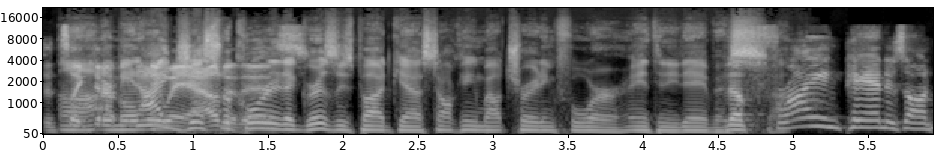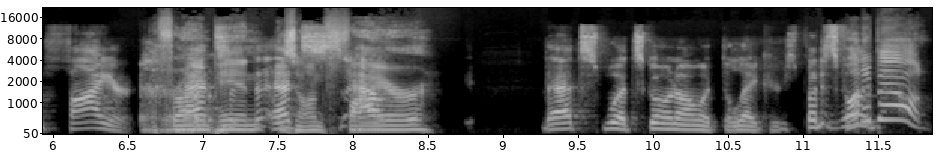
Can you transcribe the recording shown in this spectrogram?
It's Uh, like their I mean, I just recorded a. Grizzlies podcast talking about trading for Anthony Davis. The frying pan is on fire. The frying That's- pan is that's on how- fire. that's what's going on with the Lakers. But it's What fun. about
